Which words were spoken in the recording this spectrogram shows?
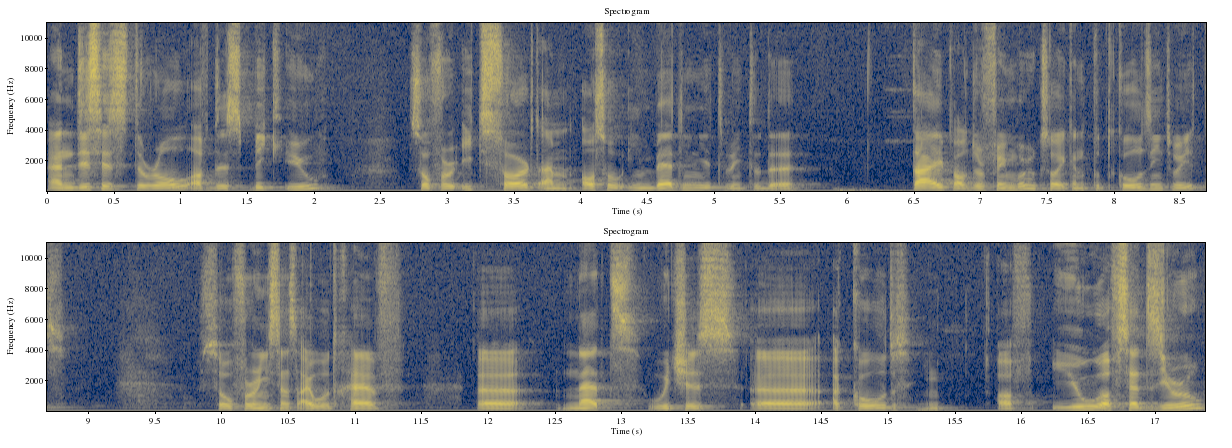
And this is the role of this big U. So for each sort, I'm also embedding it into the type of the framework, so I can put codes into it. So for instance, I would have uh, Nat, which is uh, a code of U of set zero.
